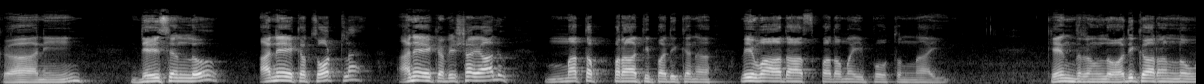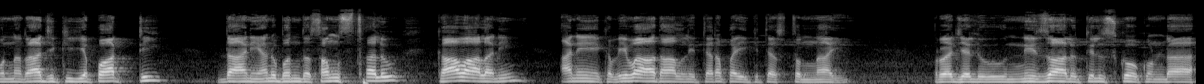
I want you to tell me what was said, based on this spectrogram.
కానీ దేశంలో అనేక చోట్ల అనేక విషయాలు మత ప్రాతిపదికన వివాదాస్పదమైపోతున్నాయి. కేంద్రంలో అధికారంలో ఉన్న రాజకీయ పార్టీ దాని అనుబంధ సంస్థలు కావాలని అనేక వివాదాలని తెరపైకి తెస్తున్నాయి. ప్రజలు నిజాలు తెలుసుకోకుండా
